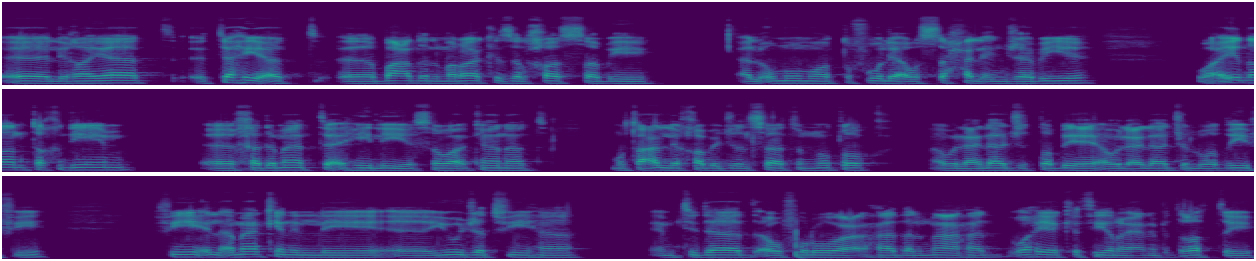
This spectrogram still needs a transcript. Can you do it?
لغايات تهيئة بعض المراكز الخاصة بالأمومة والطفولة أو الصحة الإنجابية. وأيضا تقديم خدمات تأهيلية سواء كانت متعلقة بجلسات النطق أو العلاج الطبيعي أو العلاج الوظيفي. في الأماكن اللي آه، يوجد فيها امتداد أو فروع هذا المعهد وهي كثيرة يعني بتغطي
